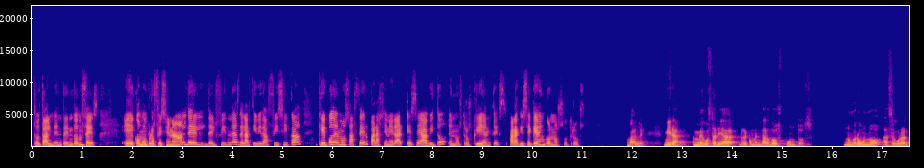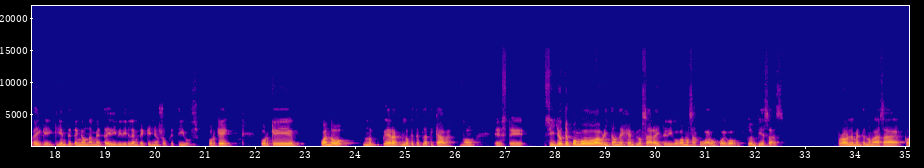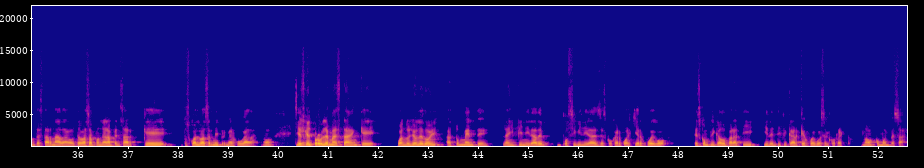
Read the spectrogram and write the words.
Totalmente. Entonces, eh, como profesional del, fitness, de la actividad física, ¿qué podemos hacer para generar ese hábito en nuestros clientes, para que se queden con nosotros? Vale. Mira, me gustaría recomendar dos puntos. Número uno, asegurarte de que el cliente tenga una meta y dividirla en pequeños objetivos. ¿Por qué? Porque cuando era lo que te platicaba, ¿no? Este, si yo te pongo ahorita un ejemplo, Sara, y te digo, vamos a jugar un juego, tú empiezas, probablemente no me vas a contestar nada o te vas a poner a pensar qué, pues cuál va a ser mi primera jugada, ¿no? Y es que el problema está en que cuando yo le doy a tu mente la infinidad de posibilidades de escoger cualquier juego, es complicado para ti identificar qué juego es el correcto, ¿no? Cómo empezar.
